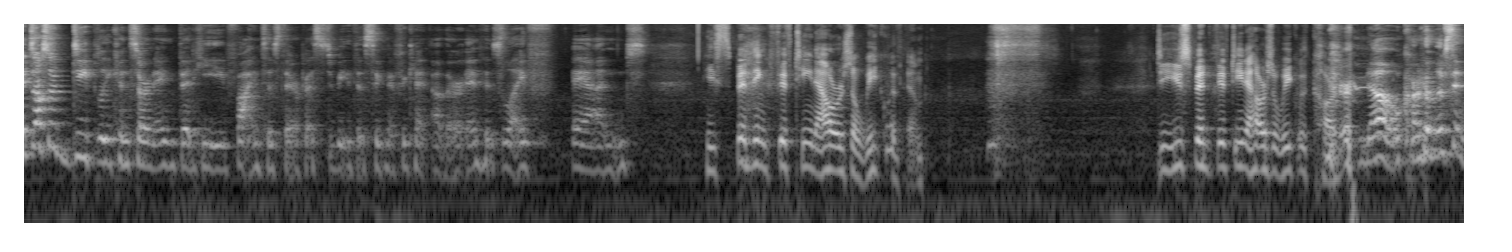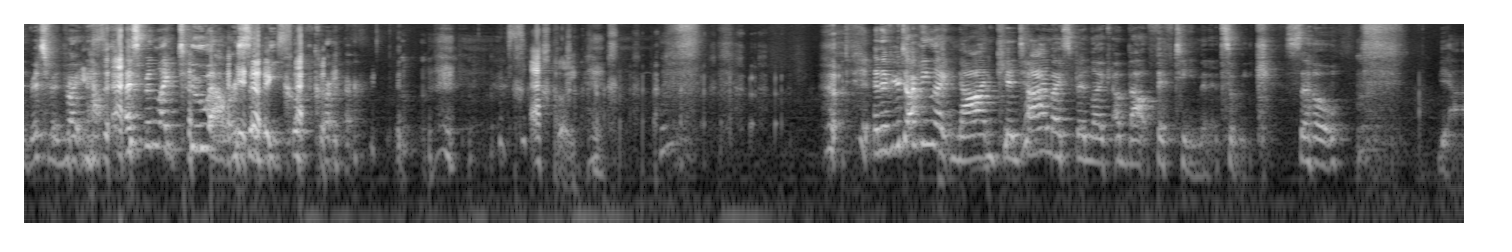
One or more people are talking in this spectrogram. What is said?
It's also deeply concerning that he finds his therapist to be the significant other in his life and He's spending 15 hours a week with him. Do you spend 15 hours a week with Carter? No, Carter lives in Richmond right now. I spend like two hours a week exactly. with Carter. exactly. And if you're talking like non kid time, I spend like about 15 minutes a week. So, yeah.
